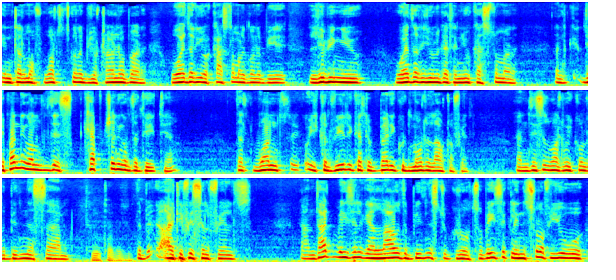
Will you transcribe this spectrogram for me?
in terms of what's going to be your turnover, whether your customer is going to be leaving you, whether you will get a new customer, and depending on this capturing of the data, that once you can really get a very good model out of it, and this is what we call the business um, Intelligence. the b- artificial fields. And that basically allows the business to grow. So basically instead of you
